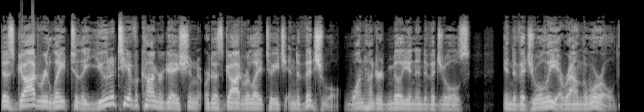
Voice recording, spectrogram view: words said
Does God relate to the unity of a congregation, or does God relate to each individual, 100 million individuals individually around the world?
